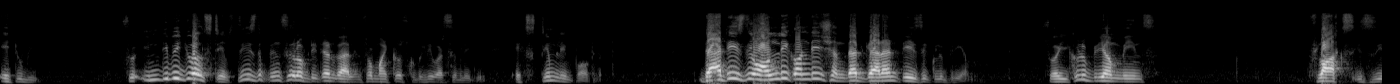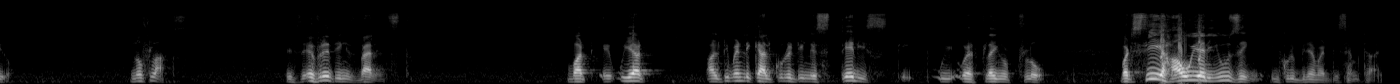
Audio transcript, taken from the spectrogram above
A to B. So, individual steps this is the principle of detailed balance or microscopic reversibility extremely important. That is the only condition that guarantees equilibrium. So, equilibrium means flux is 0, no flux, it is everything is balanced, but eh, we are ultimately calculating a steady state, we are flying a flow. But see how we are using equilibrium at the same time.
